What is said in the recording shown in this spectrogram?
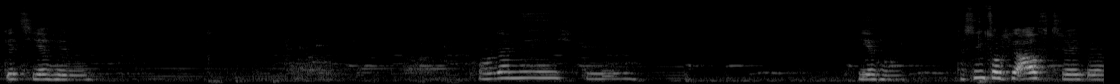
Ich geh jetzt hier hin. Oder nicht? Hier hin. Das sind solche Aufträge.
